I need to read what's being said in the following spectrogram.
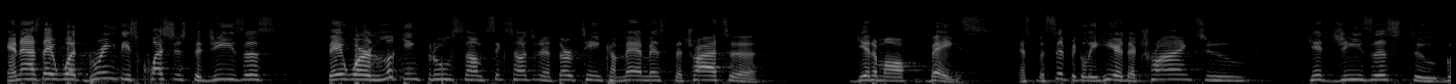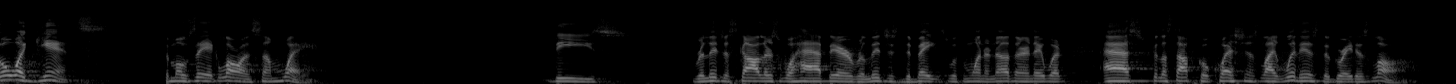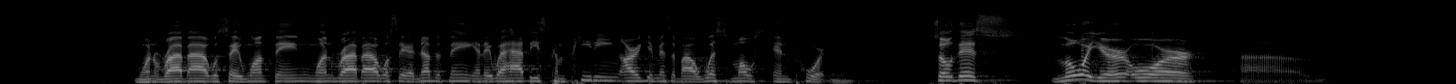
And as they would bring these questions to Jesus, they were looking through some 613 commandments to try to get him off base. And specifically here, they're trying to get Jesus to go against the Mosaic law in some way. These religious scholars will have their religious debates with one another and they would ask philosophical questions like, What is the greatest law? One rabbi will say one thing, one rabbi will say another thing, and they will have these competing arguments about what's most important. So, this lawyer, or uh,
